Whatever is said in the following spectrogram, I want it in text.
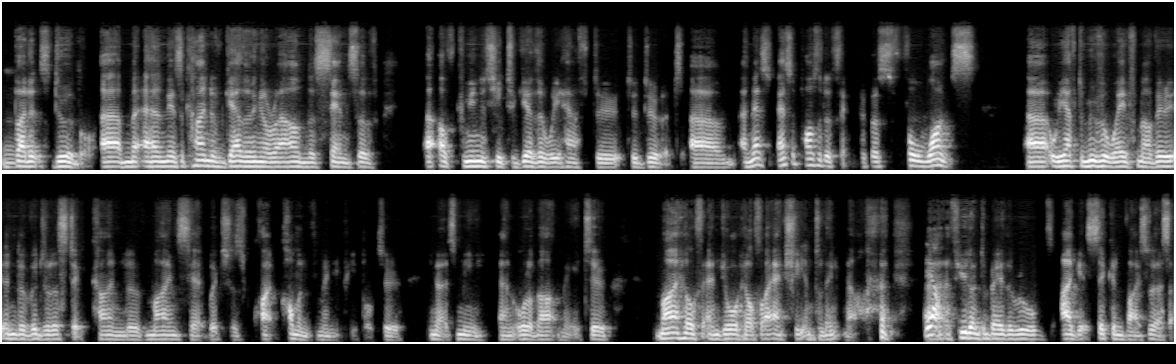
mm. but it's doable. Um, and there's a kind of gathering around the sense of uh, of community together. We have to to do it, um, and that's that's a positive thing because for once. Uh, we have to move away from our very individualistic kind of mindset, which is quite common for many people. To you know, it's me and all about me. To my health and your health are actually interlinked now. yeah. Uh, if you don't obey the rules, I get sick and vice versa.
